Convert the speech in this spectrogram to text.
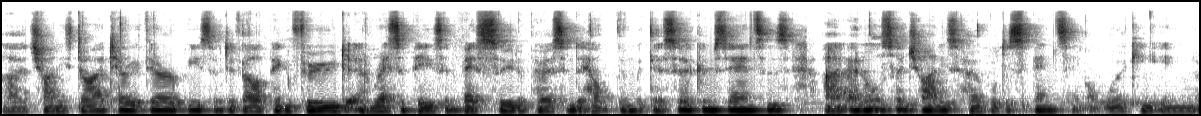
uh, Chinese dietary therapy, so developing food and recipes that best suit a person to help them with their circumstances, uh, and also Chinese herbal dispensing or working in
